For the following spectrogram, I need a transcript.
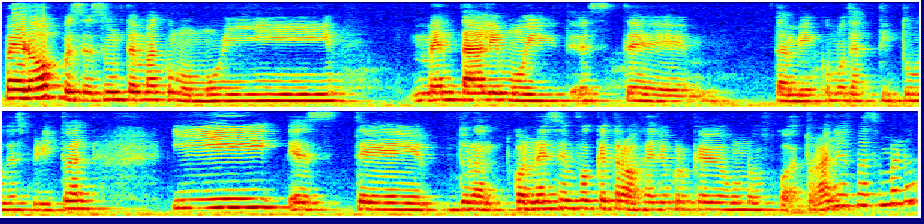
Pero pues es un tema como muy mental y muy este, también como de actitud espiritual. Y este, durante, con ese enfoque trabajé yo creo que unos cuatro años más o menos,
